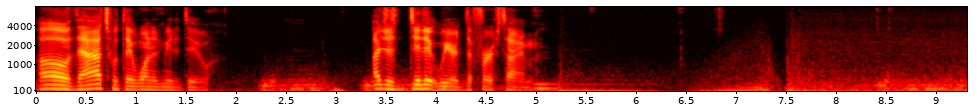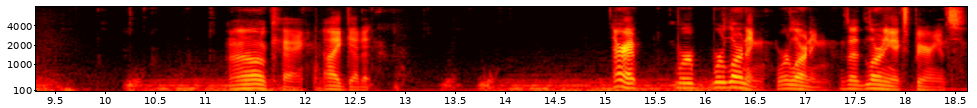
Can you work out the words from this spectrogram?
Oh, that's what they wanted me to do. I just did it weird the first time. Okay, I get it. Alright we're we're learning. We're learning. It's a learning experience.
